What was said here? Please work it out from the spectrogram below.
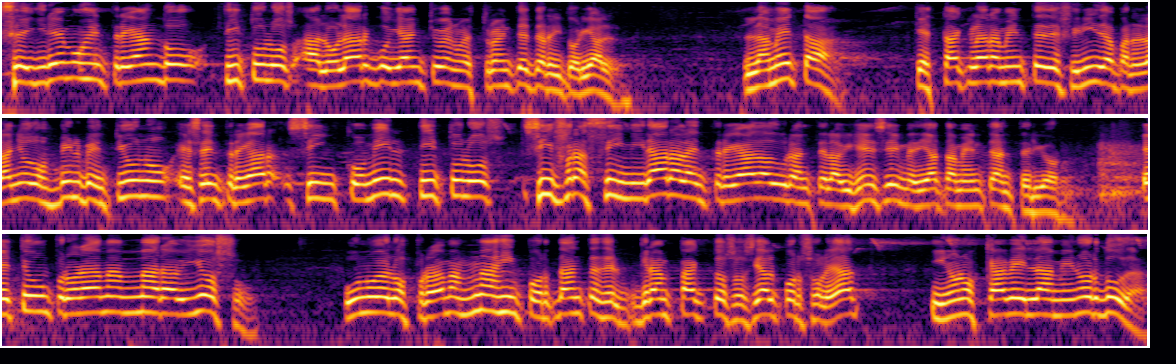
Seguiremos entregando títulos a lo largo y ancho de nuestro ente territorial. La meta que está claramente definida para el año 2021 es entregar 5.000 títulos, cifra similar a la entregada durante la vigencia inmediatamente anterior. Este es un programa maravilloso, uno de los programas más importantes del Gran Pacto Social por Soledad y no nos cabe la menor duda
